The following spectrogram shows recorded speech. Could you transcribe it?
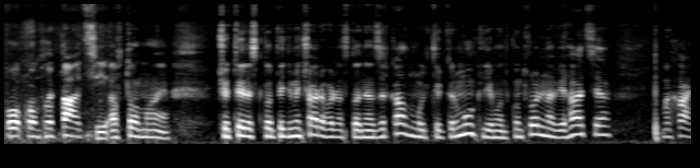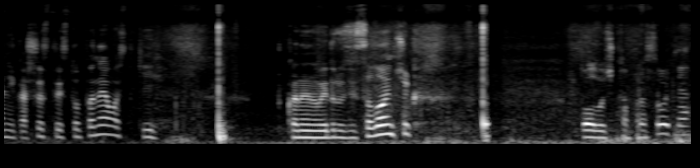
По комплектації авто має 4 склопідміча, регульне складання дзеркал, мультикермо, клімат-контроль, навігація, механіка 6 ступенева, ось такий тканиновий, друзі, салончик. Полочка присутня.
